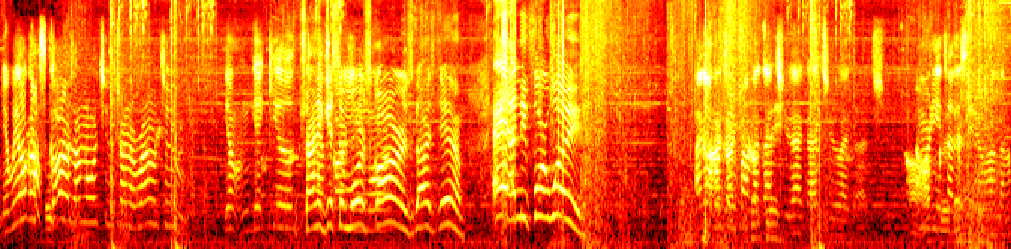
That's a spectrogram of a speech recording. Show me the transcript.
Yeah, we all got scars. I don't know what you're trying to run to. You don't get killed. Trying to get some more anymore. scars. God damn. Hey, I need four wood. I got I got you, 125. I got you. I got you. I got you. Oh, I'm already good inside the then. stadium. I'm.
